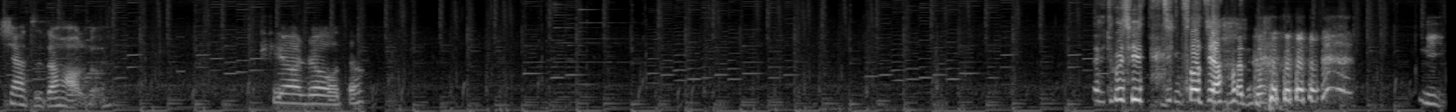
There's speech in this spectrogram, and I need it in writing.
下子的好了，需要肉的，对不起，进错家门了。你，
